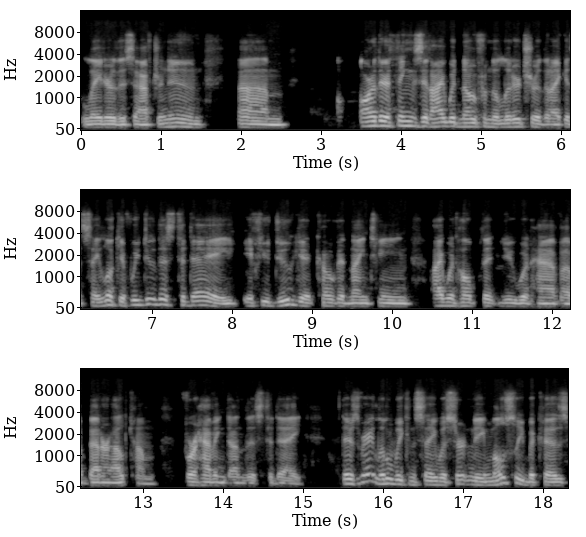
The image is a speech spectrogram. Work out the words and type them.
later this afternoon, um, are there things that I would know from the literature that I could say, look, if we do this today, if you do get COVID 19, I would hope that you would have a better outcome for having done this today? there's very little we can say with certainty, mostly because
